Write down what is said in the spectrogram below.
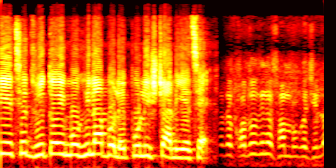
নিয়েছে ধৃত ওই মহিলা বলে পুলিশ জানিয়েছে। কতদিনের সম্পর্ক ছিল?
